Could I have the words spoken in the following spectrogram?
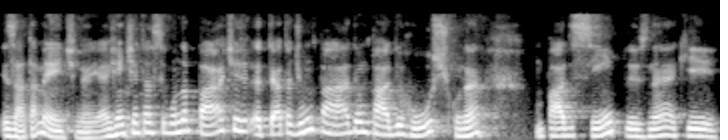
Exatamente, né? E a gente entra na segunda parte, eh, trata de um padre, um padre rústico, né? Um padre simples, né? Que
